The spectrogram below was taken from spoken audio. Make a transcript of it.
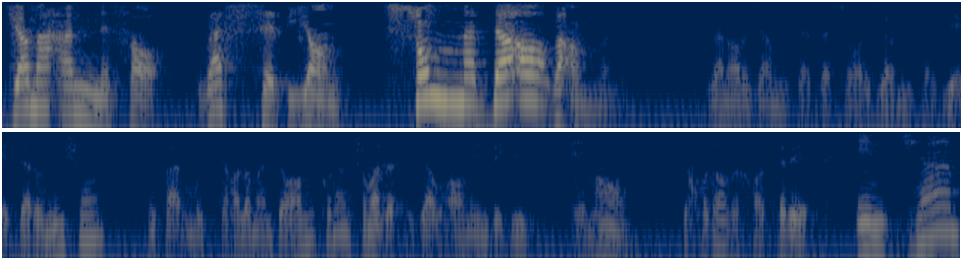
جمع النساء و سبیان ثم دعا و امن زنا رو جمع می‌کرد بچه ها رو جمع می‌کرد. یه عده رو میشون میفرمود که حالا من دعا می‌کنم شما دست جو آمین بگید. امام که خدا به خاطر این جمع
